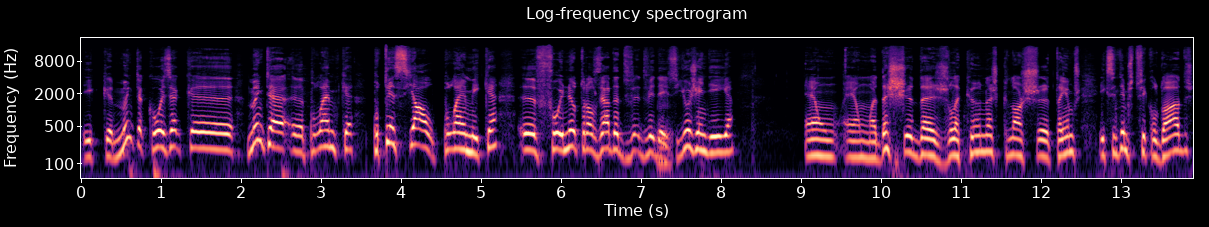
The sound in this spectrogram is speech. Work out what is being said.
e que muita coisa, que muita eh, polémica, potencial polémica, eh, foi neutralizada dev- devido a isso. E hoje em dia é, um, é uma das, das lacunas que nós eh, temos e que sentimos dificuldades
